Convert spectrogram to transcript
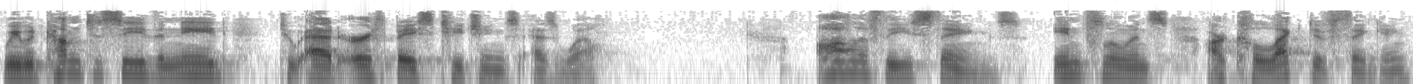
we would come to see the need to add earth based teachings as well. All of these things influence our collective thinking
